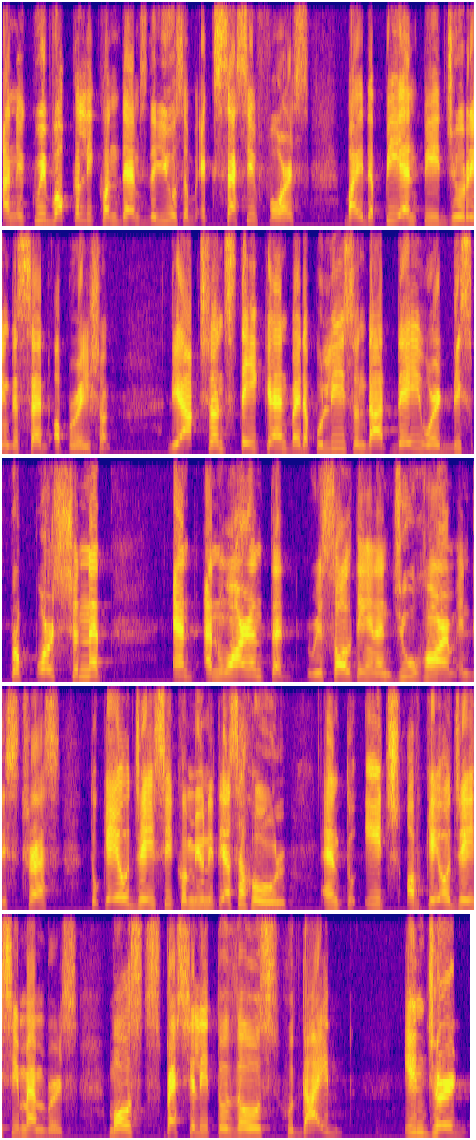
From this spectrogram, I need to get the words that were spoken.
unequivocally condemns the use of excessive force by the PNP during the said operation. The actions taken by the police on that day were disproportionate and unwarranted, resulting in undue harm and distress to KOJC community as a whole and to each of KOJC members, most especially to those who died, injured,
